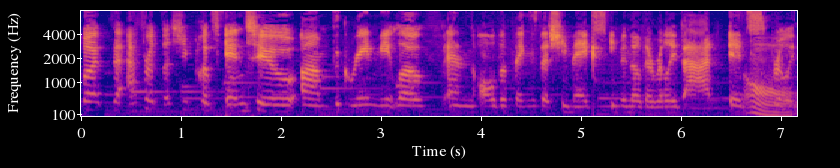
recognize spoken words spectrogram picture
But the effort that she puts into um, the green meatloaf and all the things that she makes, even though they're really bad, it's Oh. really.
